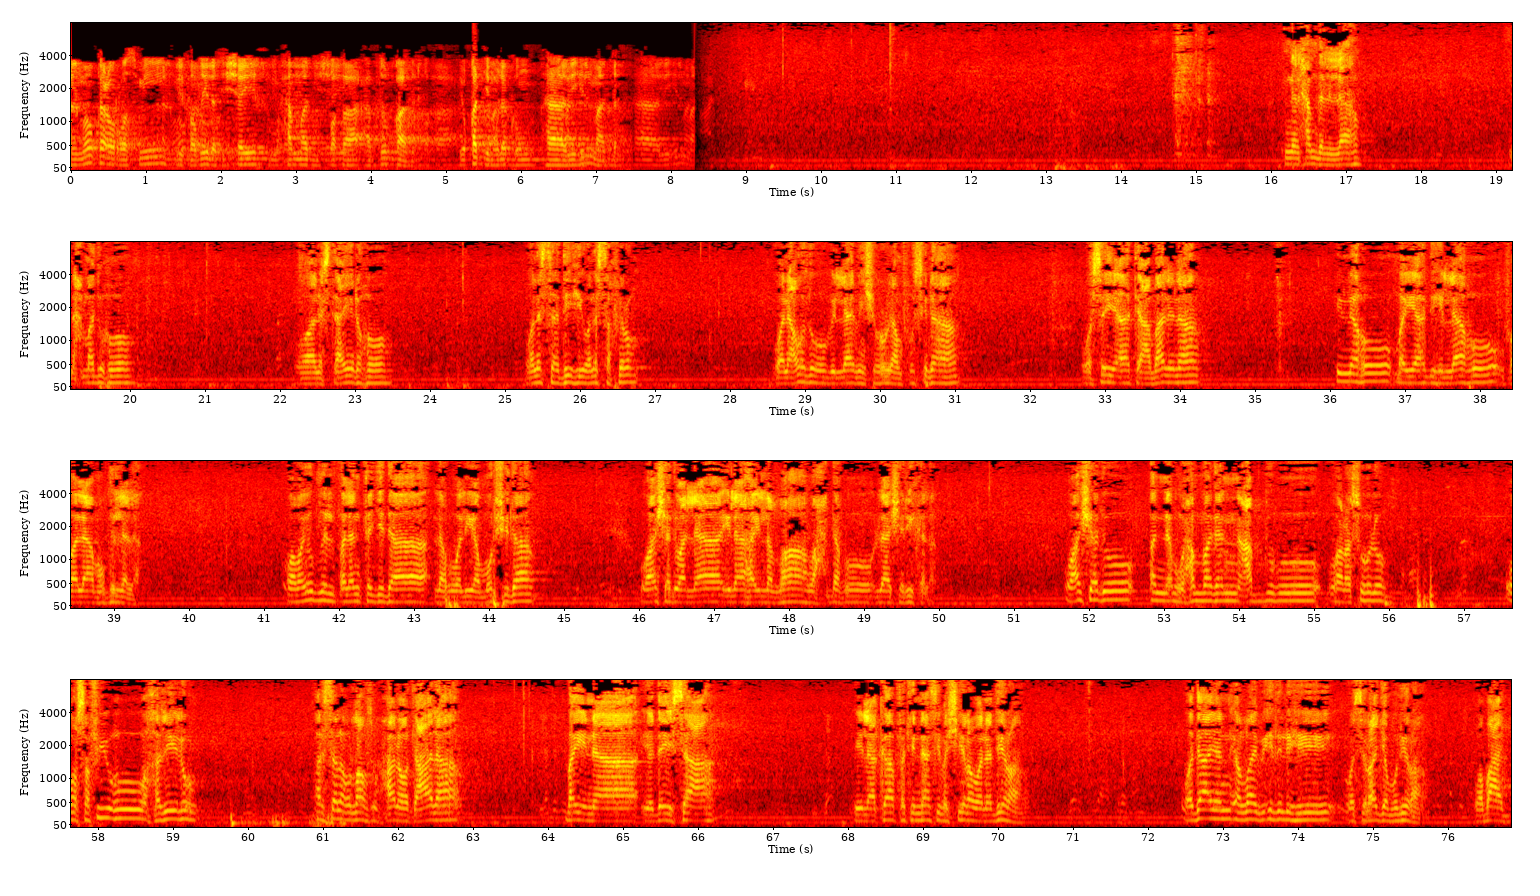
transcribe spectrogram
الموقع الرسمي لفضيلة الشيخ محمد مصطفى عبد القادر. يقدم لكم هذه المادة. إن الحمد لله نحمده ونستعينه ونستهديه ونستغفره. ونعوذ بالله من شرور أنفسنا وسيئات أعمالنا. إنه من يهده الله فلا مضل له. ومن يضلل فلن تجد له وليا مرشدا. وأشهد أن لا إله إلا الله وحده لا شريك له. وأشهد أن محمدا عبده ورسوله. وصفيه وخليله أرسله الله سبحانه وتعالى بين يدي الساعة إلى كافة الناس بشيرا ونذيرا. وداعيا إلى الله بإذنه وسراجا منيرا. وبعد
